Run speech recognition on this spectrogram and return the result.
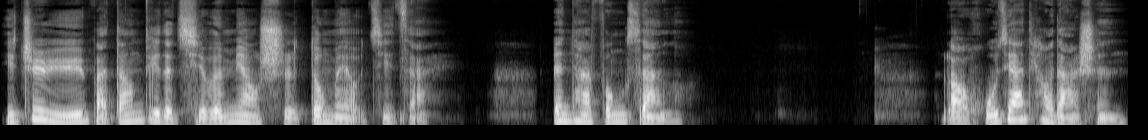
以至于把当地的奇闻妙事都没有记载，任它风散了。老胡家跳大神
